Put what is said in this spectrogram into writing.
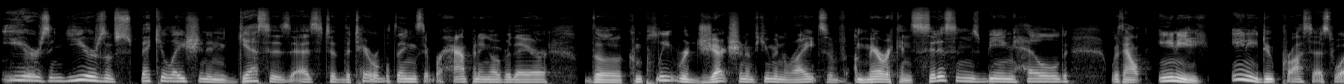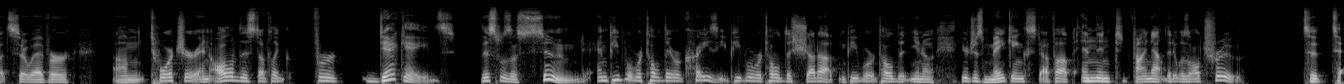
years and years of speculation and guesses as to the terrible things that were happening over there, the complete rejection of human rights of American citizens being held without any any due process whatsoever um, torture and all of this stuff. Like for decades, this was assumed, and people were told they were crazy. People were told to shut up, and people were told that you know you're just making stuff up, and then to find out that it was all true. To to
